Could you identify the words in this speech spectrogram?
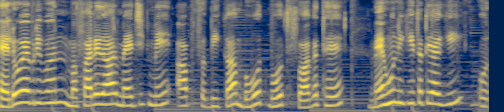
हेलो एवरीवन मसालेदार मैजिक में आप सभी का बहुत बहुत स्वागत है। मैं हूँ निकिता त्यागी और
